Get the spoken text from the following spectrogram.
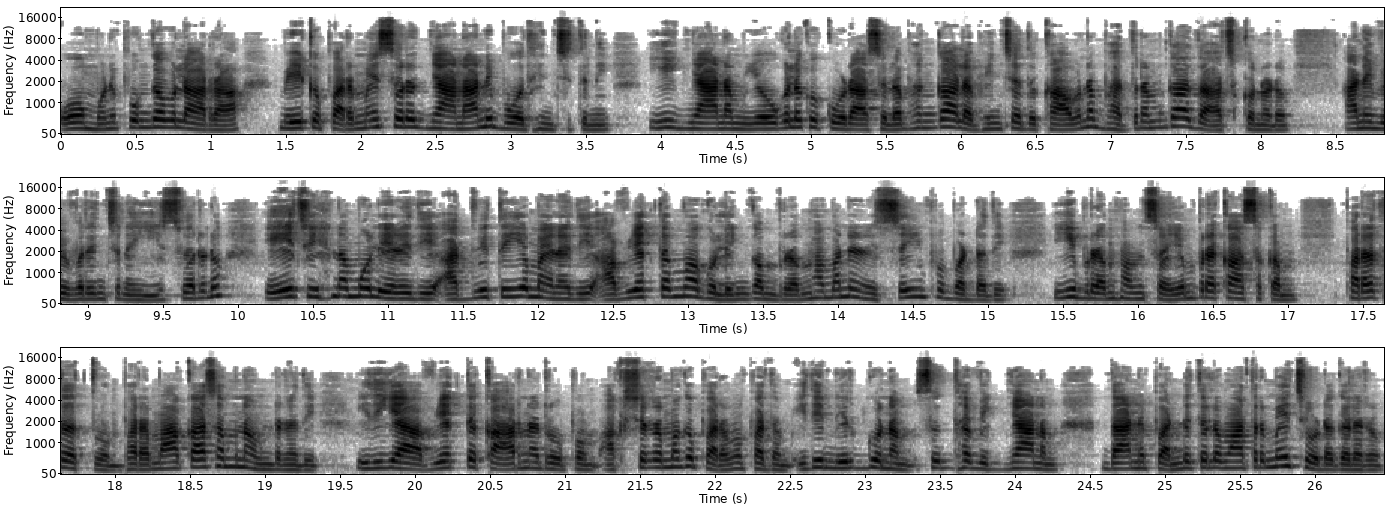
ఓ మునిపుంగవులారా మీకు పరమేశ్వర జ్ఞానాన్ని బోధించి తిని ఈ జ్ఞానం యోగులకు కూడా సులభంగా లభించదు. కావున భద్రంగా దాచుకొనడు. అని వివరించిన ఈశ్వరుడు ఏ చిహ్నము లేనిది అద్వితీయమైనది అవ్యక్తమగు లింగం బ్రహ్మమని నిశ్చయింపబడ్డది. ఈ బ్రహ్మం స్వయం ప్రకాశకం పరతత్వం పరమాకాశమున ఉండనది. ఇది ఆ అవ్యక్త కారణ రూపం అక్షరమగు పరమపదం. ఇది నిర్గుణం శుద్ధ విజ్ఞానం. దాని పండితులు మాత్రమే చూడగలరు.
